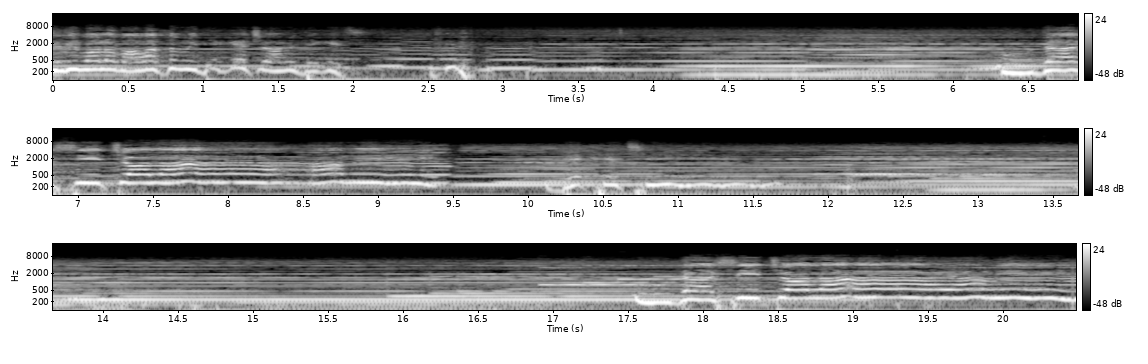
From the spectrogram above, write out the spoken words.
যদি বলো, বাবা, তুমি দেখেছ, আমি দেখেছি। উদাসী চলা আমি দেখেছি। উদাসী চলা আমি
